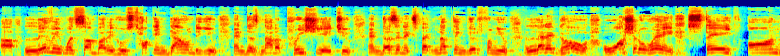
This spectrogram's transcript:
uh, living with somebody who's talking down to you and does not appreciate you and doesn't expect nothing good from you, let it go. Wash it away. Stay on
